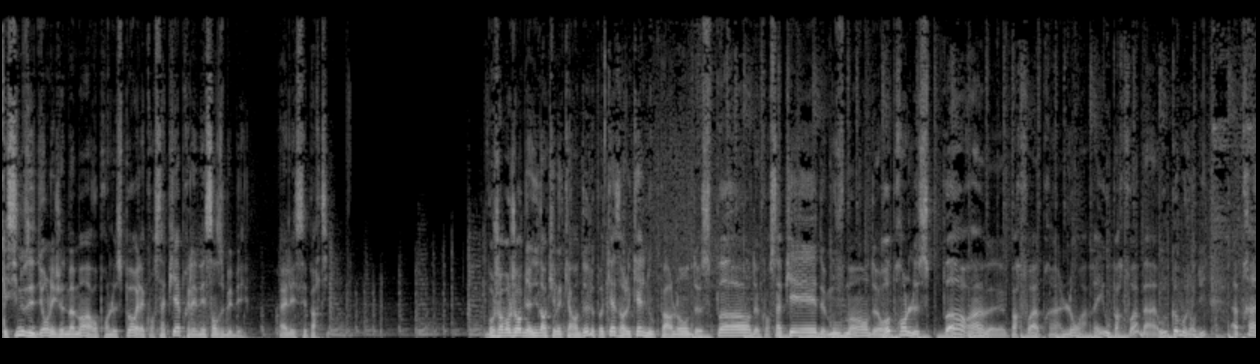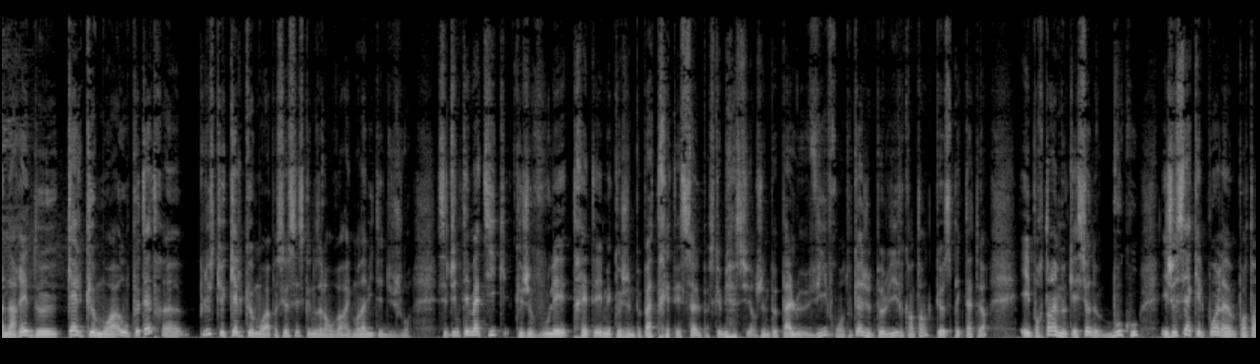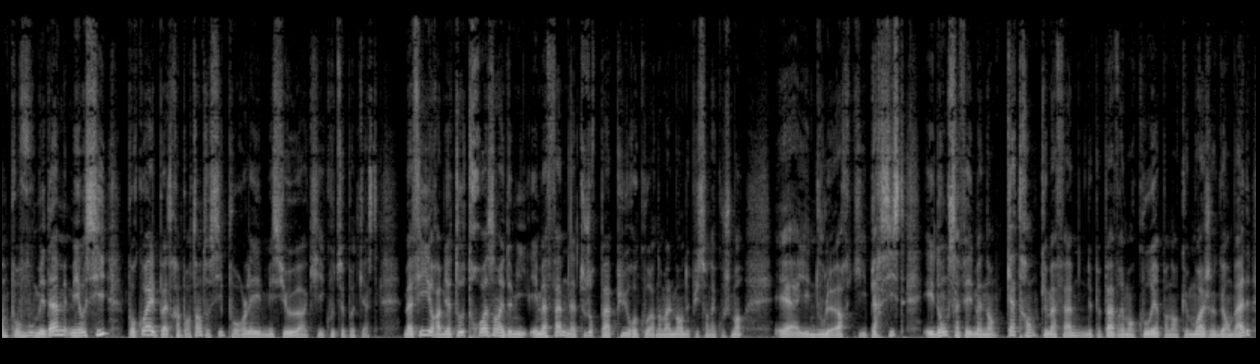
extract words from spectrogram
Et si nous aidions les jeunes mamans à reprendre le sport et la course à pied après la naissance de bébé Allez, c'est parti. Bonjour, bonjour, bienvenue dans Kilomètre 42, le podcast dans lequel nous parlons de sport, de course à pied, de mouvement, de reprendre le sport, hein, euh, parfois après un long arrêt, ou parfois, bah, ou comme aujourd'hui, après un arrêt de quelques mois, ou peut-être euh, plus que quelques mois, parce que c'est ce que nous allons voir avec mon invité du jour. C'est une thématique que je voulais traiter, mais que je ne peux pas traiter seul, parce que bien sûr, je ne peux pas le vivre, ou en tout cas, je ne peux le vivre qu'en tant que spectateur. Et pourtant, elle me questionne beaucoup, et je sais à quel point elle est importante pour vous, mesdames, mais aussi pourquoi elle peut être importante aussi pour les messieurs hein, qui écoutent ce podcast. Ma fille aura bientôt 3 ans et demi, et ma femme n'a toujours pas pu recourir normalement depuis son accouchement, et il y a une douleur qui persiste, et donc ça fait maintenant 4 ans que ma femme ne peut pas vraiment courir pendant que moi je gambade.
